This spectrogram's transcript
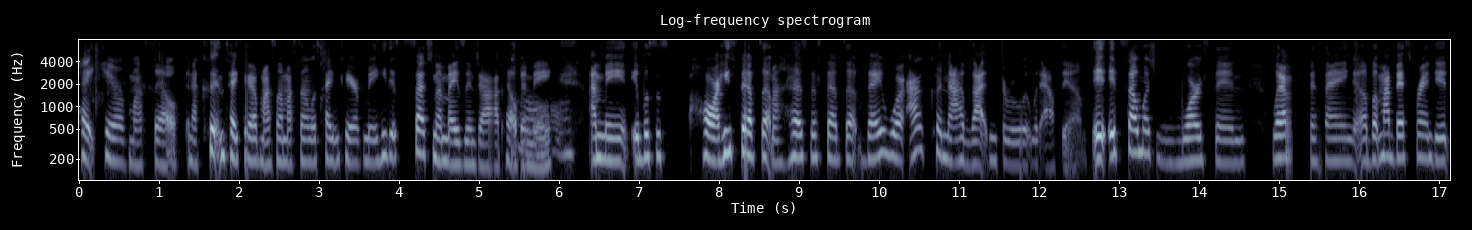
take care of myself and I couldn't take care of my son. My son was taking care of me. He did such an amazing job helping Aww. me. I mean, it was just hard. He stepped up. My husband stepped up. They were, I could not have gotten through it without them. It, it's so much worse than what I've been saying. Uh, but my best friend did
